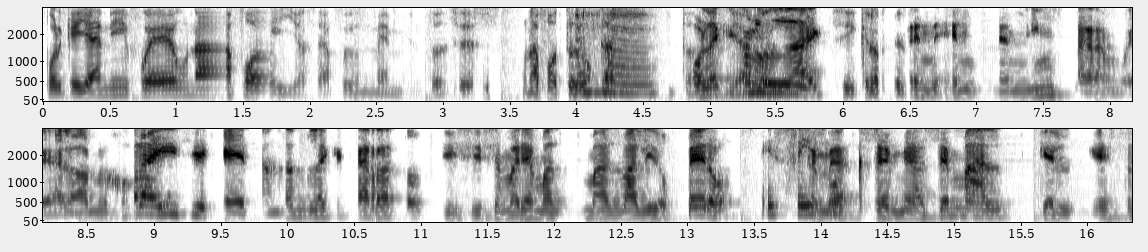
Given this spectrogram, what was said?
Porque ya ni fue una foto, o sea, fue un meme. Entonces, una foto de un gato. Entonces, Ponle aquí ya- con los Sí. likes Sí, creo que en, en, en Instagram, güey. A lo mejor ahí sí que están dando like a cada rato y sí se me haría más, más válido. Pero Es se me, Facebook. se me hace mal que esta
